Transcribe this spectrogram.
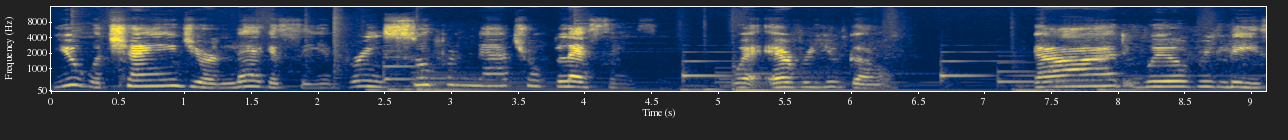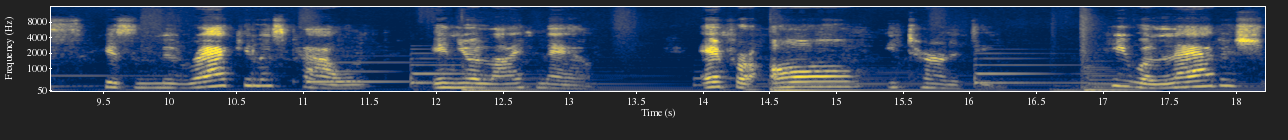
You will change your legacy and bring supernatural blessings wherever you go. God will release His miraculous power in your life now and for all eternity. He will lavish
